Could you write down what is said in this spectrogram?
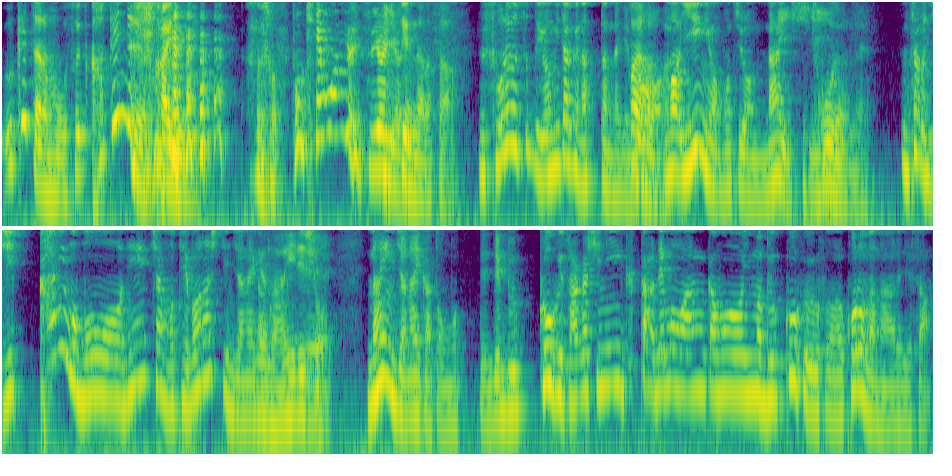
受けたらもうそいつ勝てんじゃないのカイルに。そのポケモンより強い生よね。きてんならさ。それをちょっと読みたくなったんだけど、はいはいはい。まあ家にはもちろんないし。そうだよね。多分実家にももう姉ちゃんも手放してんじゃないかと思って。いやないでしょないんじゃないかと思って。でブックオフ探しに行くか。でもなんかもう今ブックオフコロナのあれでさ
